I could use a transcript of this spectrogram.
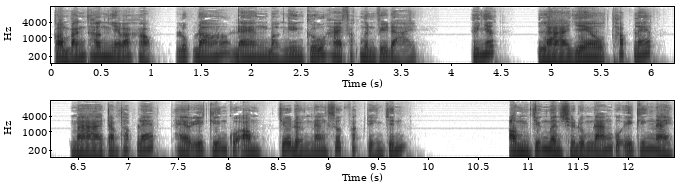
Còn bản thân nhà bác học lúc đó đang bận nghiên cứu hai phát minh vĩ đại. Thứ nhất là gieo thóc lép mà trong thóc lép theo ý kiến của ông chứa đựng năng suất phát triển chính. Ông chứng minh sự đúng đắn của ý kiến này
